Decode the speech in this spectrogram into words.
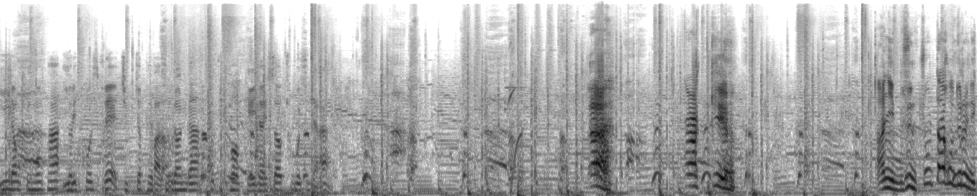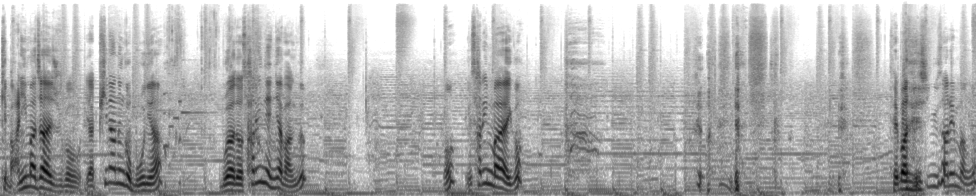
이형 킹호파 유리 코스프레 직접 해봐서 그런가? 스티커 개잘써 초보시잖아 아! 아끼 아니 무슨 쫄따구들은 이렇게 많이 맞아야 죽어 야 피나는 거 뭐냐? 뭐야 너 살인했냐 방금? 어? 이거 살인마야 이거? 대바대 신규 살인마인가?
